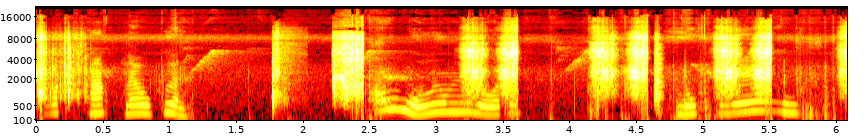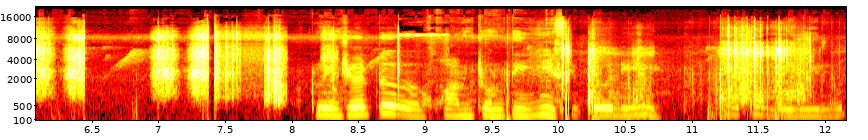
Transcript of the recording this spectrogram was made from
ช็อตนักแล้วเพื่อนเอ้าลืมนี่โดดลุกเร็วกรีนเชอร์เตอร์ ความโจมตี20เออดี ไม่ต้องไปรีรถ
